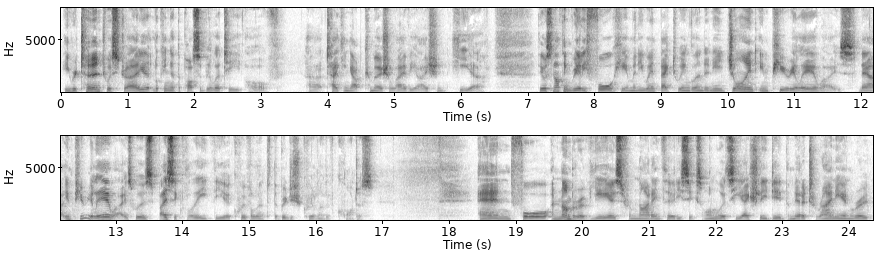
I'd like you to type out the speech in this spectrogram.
He returned to Australia looking at the possibility of uh, taking up commercial aviation here. There was nothing really for him, and he went back to England and he joined Imperial Airways. Now, Imperial Airways was basically the equivalent, the British equivalent of Qantas. And for a number of years from 1936 onwards, he actually did the Mediterranean route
